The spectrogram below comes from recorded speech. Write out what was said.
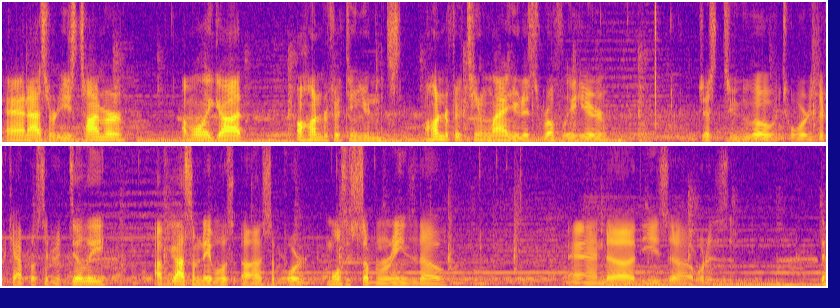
And as for East Timor, I've only got 115 units, 115 land units roughly here, just to go towards their capital city of Dili. I've got some naval uh, support, mostly submarines though, and uh, these uh, what is it? The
